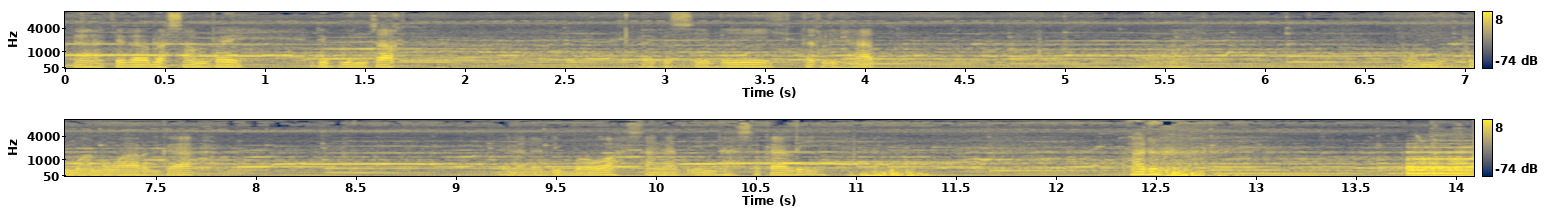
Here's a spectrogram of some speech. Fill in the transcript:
Nah, kita udah sampai di puncak. Dari sini terlihat uh, pemukiman warga yang ada di bawah sangat indah sekali. Aduh.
